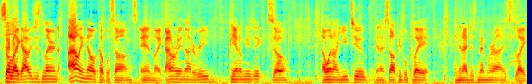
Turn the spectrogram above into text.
so like I would just learn. I only know a couple songs, and like I don't really know how to read piano music. So I went on YouTube and I saw people play it, and then I just memorized like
